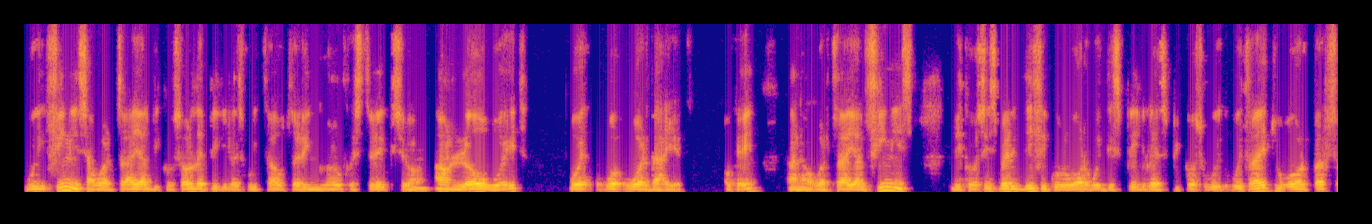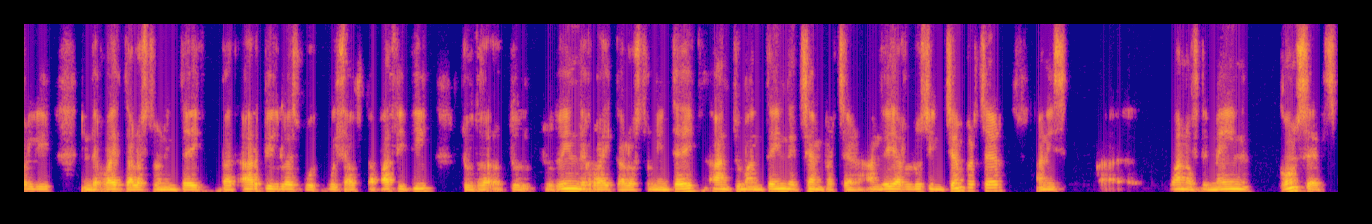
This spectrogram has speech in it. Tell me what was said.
we finish our trial because all the piglets intrauterine growth restriction and low weight were, were, were diet okay? And our trial finished because it's very difficult to work with these piglets because we, we try to work perfectly in the right colostrum intake, but are piglets without capacity to, to, to drink the right colostrum intake and to maintain the temperature. And they are losing temperature and it's uh, one of the main concepts,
